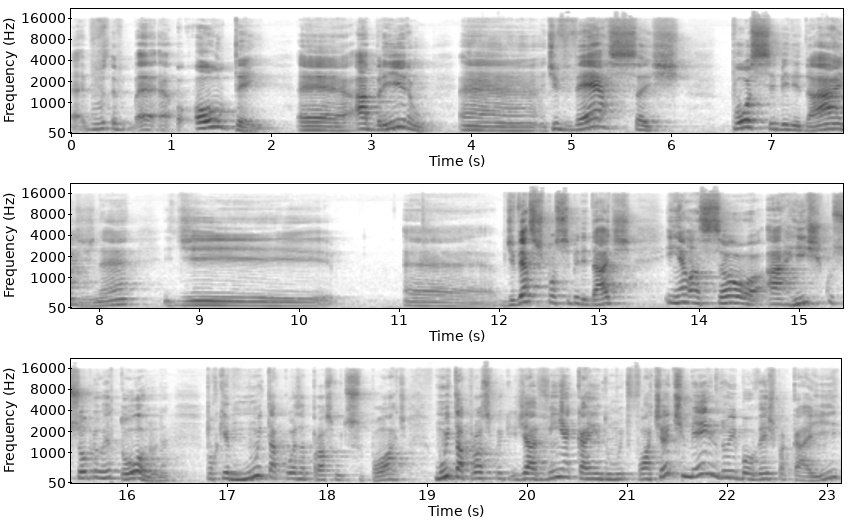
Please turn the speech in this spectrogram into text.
é, é, ontem é, abriram diversas possibilidades, né? De é, diversas possibilidades em relação a riscos sobre o retorno, né? porque muita coisa próxima do suporte, muita próxima que já vinha caindo muito forte antes mesmo do Ibovespa cair,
